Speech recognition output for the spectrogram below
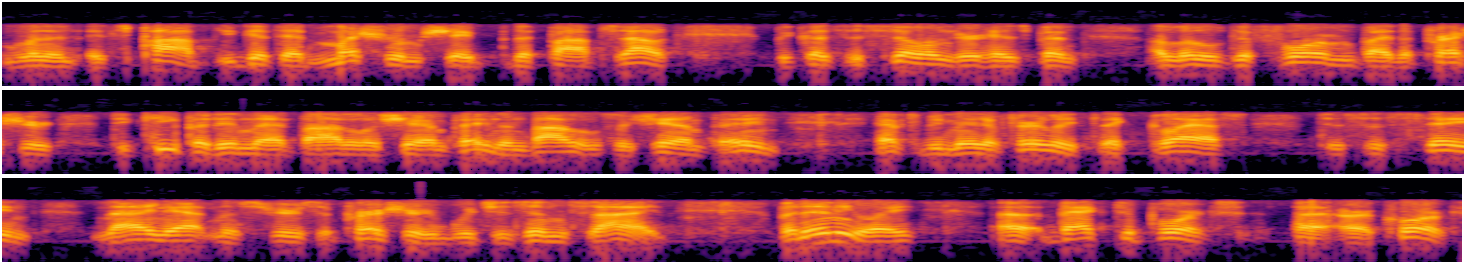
when it's popped, you get that mushroom shape that pops out because the cylinder has been a little deformed by the pressure to keep it in that bottle of champagne. And bottles of champagne have to be made of fairly thick glass to sustain nine atmospheres of pressure, which is inside. But anyway, uh, back to porks uh, or corks.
